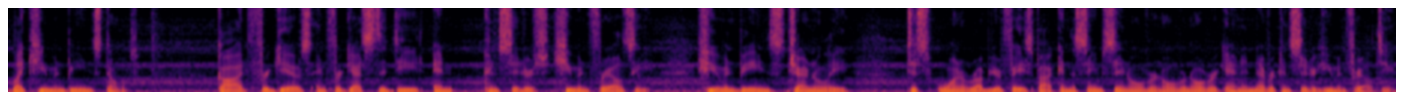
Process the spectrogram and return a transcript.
like human beings don't. God forgives and forgets the deed and considers human frailty. Human beings generally just want to rub your face back in the same sin over and over and over again and never consider human frailty.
